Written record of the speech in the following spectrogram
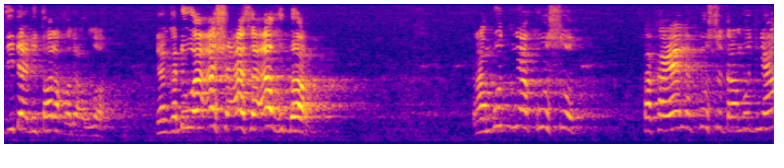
tidak ditolak oleh Allah. Yang kedua asy'asa aghbar. Rambutnya kusut. Pakaiannya kusut rambutnya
